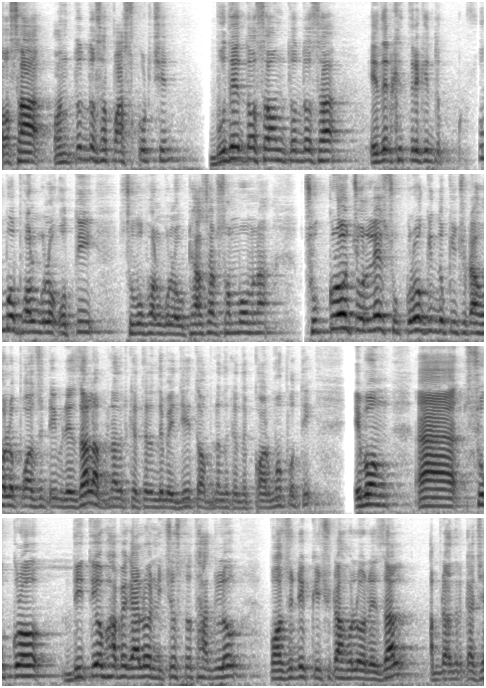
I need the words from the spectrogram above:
দশা, অন্তর্দশা পাস করছেন, বুধের দশা, অন্তর্দশা, এদের ক্ষেত্রে কিন্তু শুভ ফলগুলো, অতি শুভ ফলগুলো উঠে আসার সম্ভাবনা। শুক্র চললে শুক্র কিন্তু কিছুটা হলো পজিটিভ রেজাল্ট আপনাদের ক্ষেত্রে দেবে, যেহেতু আপনাদের ক্ষেত্রে কর্মপতি। এবং শুক্র দ্বিতীয়ভাবে গেল, নিচস্থ থাকলেও পজিটিভ কিছুটা হলো রেজাল্ট আপনাদের কাছে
